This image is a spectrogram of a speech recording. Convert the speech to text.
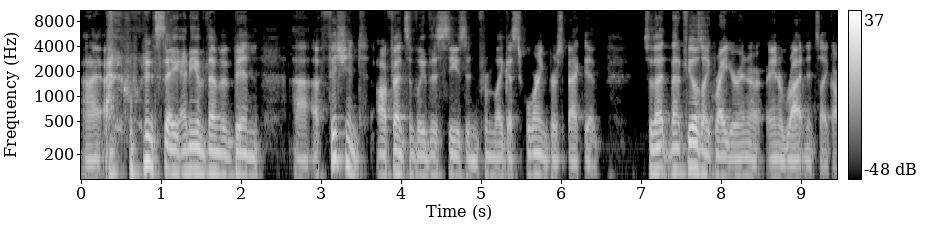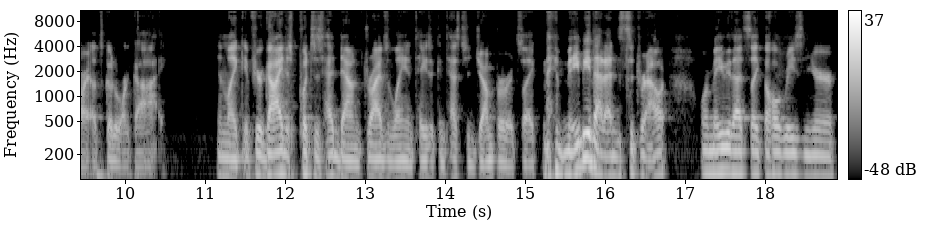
And I, I wouldn't say any of them have been uh, efficient offensively this season from like a scoring perspective. So that that feels like right, you're in a in a rut, and it's like, all right, let's go to our guy. And like, if your guy just puts his head down, drives a lane, and takes a contested jumper, it's like maybe that ends the drought, or maybe that's like the whole reason you're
